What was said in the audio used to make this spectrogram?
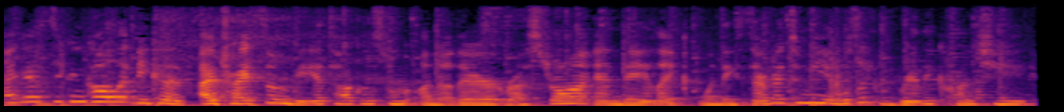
I guess you can call it, because I tried some birria tacos from another restaurant and they like, when they served it to me, it was like really crunchy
